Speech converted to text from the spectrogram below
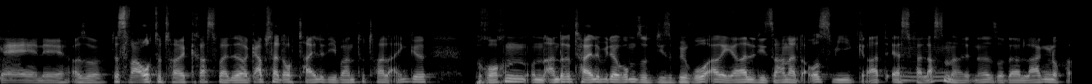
Ne, ne, also, das war auch total krass, weil da gab's halt auch Teile, die waren total eingebrochen und andere Teile wiederum, so diese Büroareale, die sahen halt aus wie grad erst verlassen Mhm. halt, ne? So, da lagen noch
